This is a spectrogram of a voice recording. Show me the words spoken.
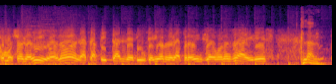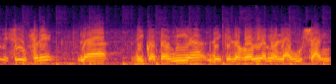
como yo lo digo, ¿no? La capital del interior de la provincia de Buenos Aires, claro. siempre sufre la dicotomía de que los gobiernos la usan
